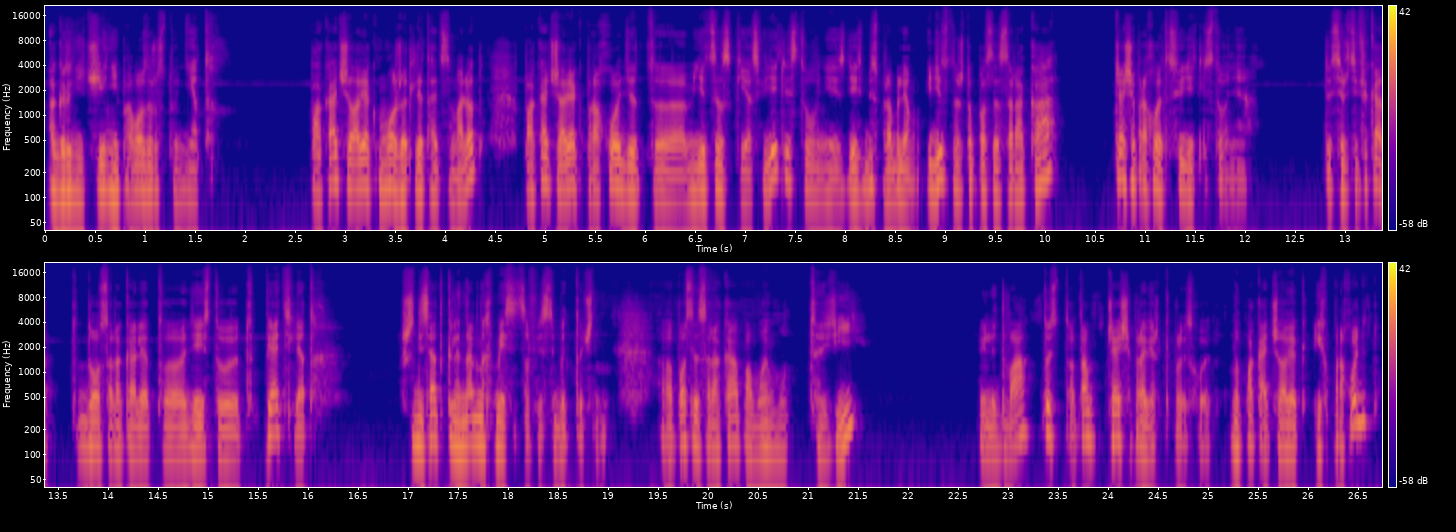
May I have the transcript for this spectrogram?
ограничений по возрасту нет. Пока человек может летать самолет, пока человек проходит э, медицинские освидетельствования, здесь без проблем. Единственное, что после 40 чаще проходит освидетельствование. То есть сертификат до 40 лет э, действует 5 лет, 60 календарных месяцев, если быть точным. А после 40, по-моему, 3 или 2. То есть а там чаще проверки происходят. Но пока человек их проходит,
